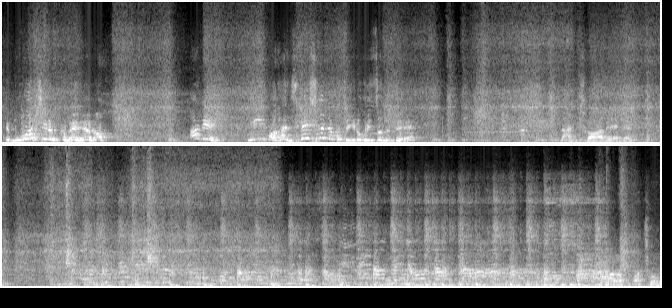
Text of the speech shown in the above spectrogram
이게 뭐 하시는 거예요? 아니 이모 한 3시간 전부터 이러고 있었는데. 난 저 안에 알아서 맞춰.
